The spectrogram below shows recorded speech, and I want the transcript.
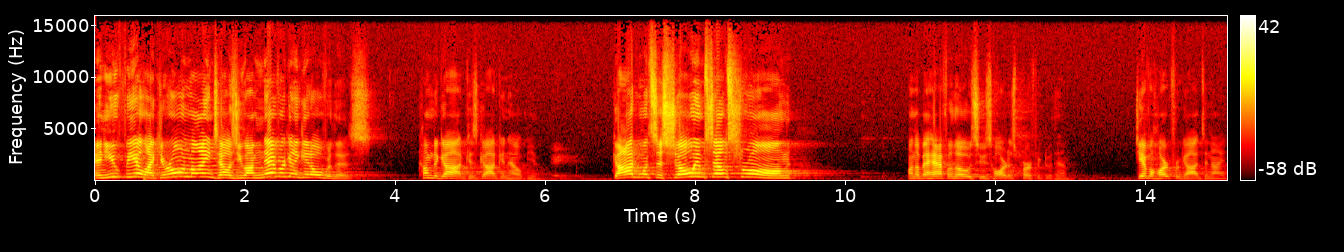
and you feel like your own mind tells you, I'm never going to get over this. Come to God because God can help you. God wants to show himself strong on the behalf of those whose heart is perfect with him. Do you have a heart for God tonight?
